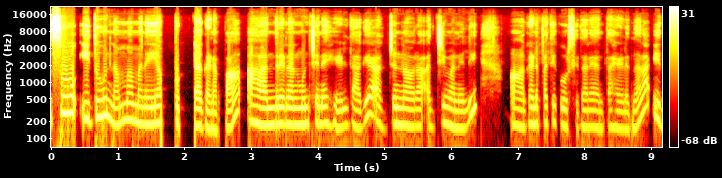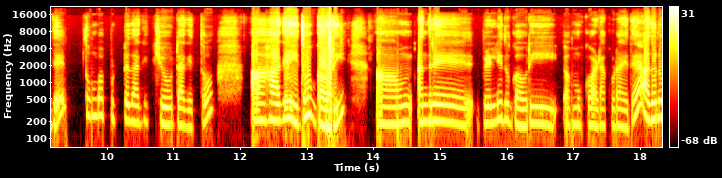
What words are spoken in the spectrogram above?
ಸೊ ಇದು ನಮ್ಮ ಮನೆಯ ಪುಟ್ಟ ಗಣಪ. ಅಂದರೆ ನಾನು ಮುಂಚೆನೆ ಹೇಳ್ದಾಗೆ ಅರ್ಜುನ್ ಅವರ ಅಜ್ಜಿ ಮನೇಲಿ ಆ, ಗಣಪತಿ ಕೂರಿಸಿದ್ದಾರೆ ಅಂತ ಹೇಳಿದ್ನಲ್ಲ ಇದೆ ತುಂಬಾ ಪುಟ್ಟದಾಗಿ ಕ್ಯೂಟ್ ಆಗಿತ್ತು. ಆ, ಹಾಗೆ ಇದು ಗೌರಿ. ಅಂದರೆ ಬೆಳ್ಳಿದು ಗೌರಿ ಮುಖವಾಡ ಕೂಡ ಇದೆ. ಅದನ್ನು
